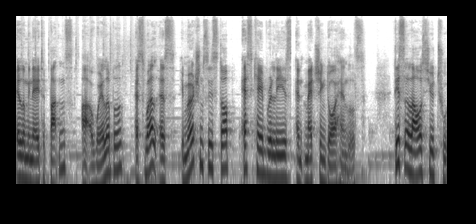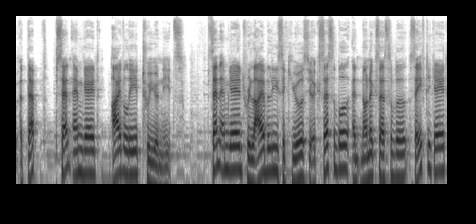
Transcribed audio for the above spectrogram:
illuminated buttons are available, as well as emergency stop, escape release and matching door handles. This allows you to adapt PSENmgate ideally to your needs. PSENmgate reliably secures your accessible and non-accessible safety gate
